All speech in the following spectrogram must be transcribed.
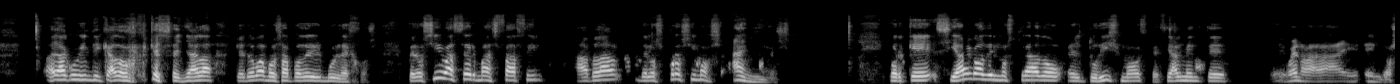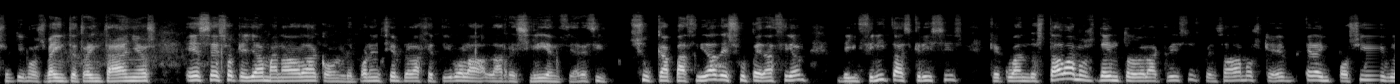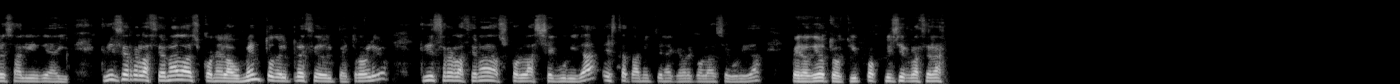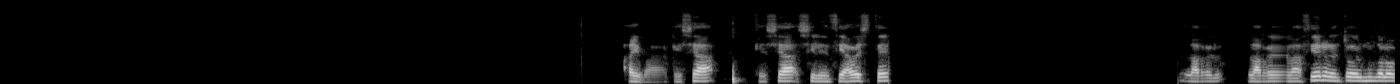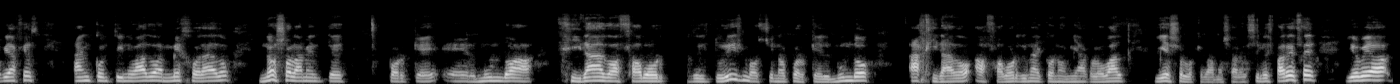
hay algún indicador que señala que no vamos a poder ir muy lejos, pero sí va a ser más fácil hablar de los próximos años porque si algo ha demostrado el turismo, especialmente eh, bueno, en los últimos 20, 30 años, es eso que llaman ahora, con, le ponen siempre el adjetivo, la, resiliencia, es decir, su capacidad de superación de infinitas crisis que cuando estábamos dentro de la crisis pensábamos que era imposible salir de ahí. Crisis relacionadas con el aumento del precio del petróleo, crisis relacionadas con la seguridad, esta también tiene que ver con la seguridad, pero de otro tipo, crisis relacionadas ahí va, que sea, que sea silenciado este. las relaciones en todo el mundo de los viajes han continuado, han mejorado, no solamente porque el mundo ha girado a favor del turismo, sino porque el mundo ha girado a favor de una economía global y eso es lo que vamos a ver. Si les parece, yo voy a,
